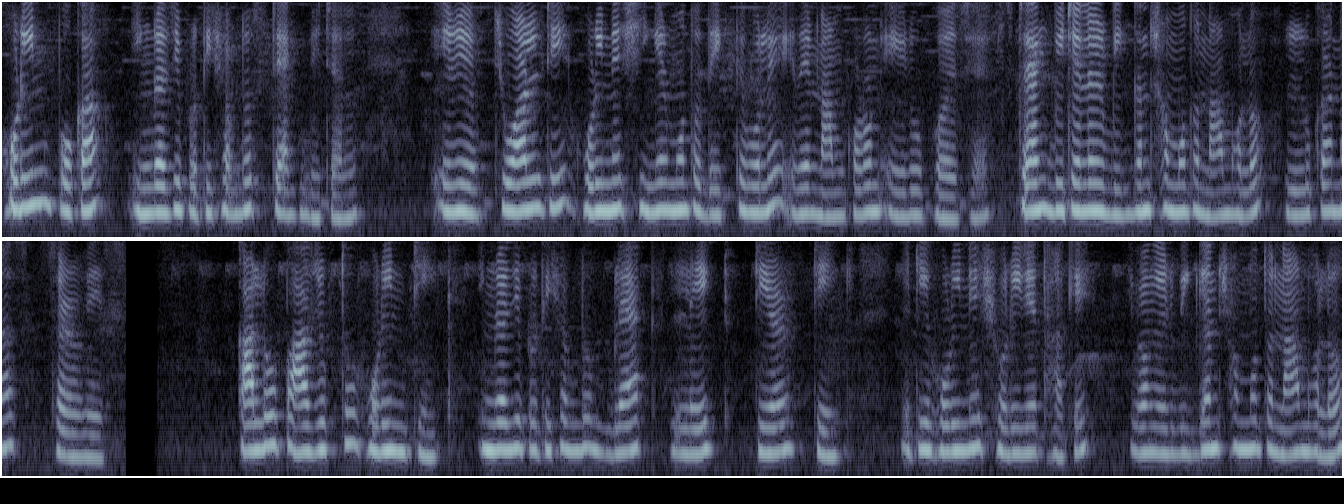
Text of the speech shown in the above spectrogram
হরিণ, পোকা, ইংরাজি প্রতিশব্দ স্ট্যাক বিটেল। এর চোয়ালটি হরিণের শিংয়ের মতো দেখতে বলে এদের নামকরণ এইরূপ হয়েছে। স্ট্যাক বিটেলের বিজ্ঞানসম্মত নাম হলো লুকানাস সার্ভিস। কালো পাযুক্ত হরিণ টিক। ইংরাজি প্রতিশব্দ ব্ল্যাক লেগড টিয়ার টিক। এটি হরিণের শরীরে থাকে এবং এর বিজ্ঞানসম্মত নাম হল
